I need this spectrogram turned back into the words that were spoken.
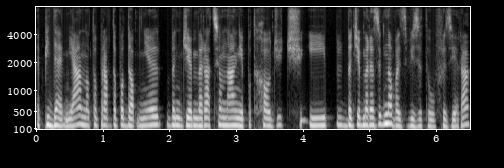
epidemia, no to prawdopodobnie będziemy racjonalnie podchodzić i będziemy rezygnować z wizyty u fryzjera.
